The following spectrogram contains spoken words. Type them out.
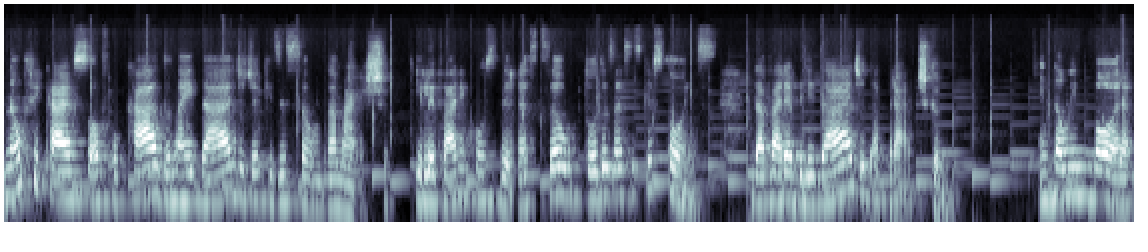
não ficar só focado na idade de aquisição da marcha e levar em consideração todas essas questões da variabilidade da prática. Então, embora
